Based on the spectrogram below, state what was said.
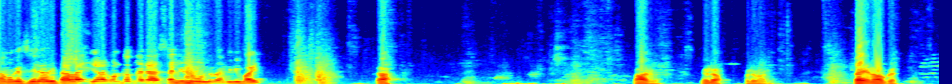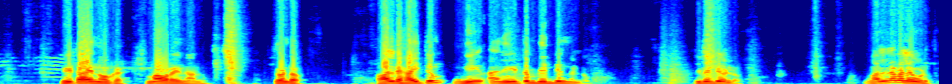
നമുക്ക് സ്ഥിരം ഇത്താളെ ഇയാളെ കൊണ്ടുവന്ന ഒരു അസന്റിന് കൊണ്ടുവരാം മിനിമായി ആ പാക ഇടോ ഇവിടെ മാറി നോക്ക്. നീട്ടായി നോക്ക്. ചുമ്മാ പറയുന്നതാണ്. ഇതുണ്ടോ? ആളുടെ ഹൈറ്റും നീ നീട്ടും ബെൻഡും കണ്ടോ? ഈ ബെൻഡും ഉണ്ടോ? നല്ല വില കൊടുത്തു.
